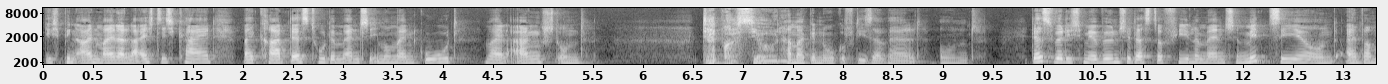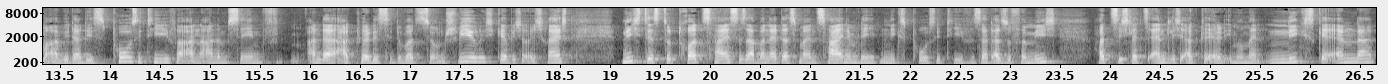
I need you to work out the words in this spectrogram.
ich bin an meiner Leichtigkeit, weil gerade das tut den Menschen im Moment gut, weil Angst und Depression haben wir genug auf dieser Welt. Und das würde ich mir wünschen, dass da viele Menschen mitziehen und einfach mal wieder das Positive an allem sehen. An der aktuellen Situation schwierig, gebe ich euch recht. Nichtsdestotrotz heißt es aber nicht, dass man in seinem Leben nichts Positives hat. Also für mich hat sich letztendlich aktuell im Moment nichts geändert.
